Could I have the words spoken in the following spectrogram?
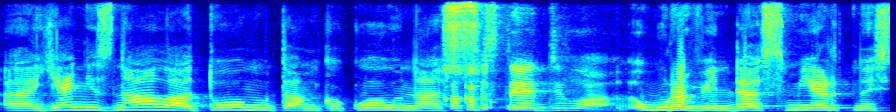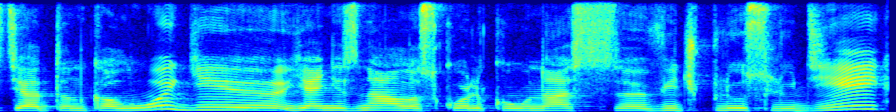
э, я не знала о том, там, какой у нас... Как обстоят дела? Уровень, да, смертности от онкологии. Я не знала, сколько у нас э, ВИЧ плюс людей.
